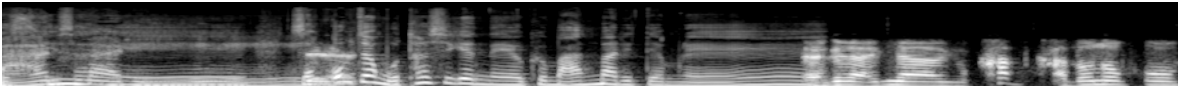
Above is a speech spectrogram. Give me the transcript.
아, 만 마리. 진짜 네. 꼼짝 못 하시겠네요. 그 만 마리 때문에. 네, 그냥, 그냥 카, 가둬놓고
